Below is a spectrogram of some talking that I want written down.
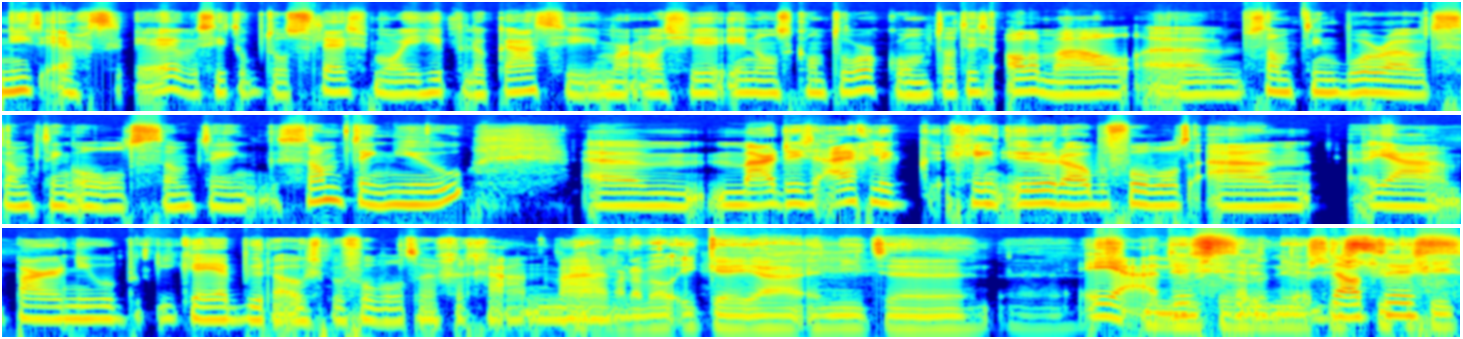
niet echt. we zitten op dot slash, mooie hippe locatie. Maar als je in ons kantoor komt, dat is allemaal uh, something borrowed, something old, something, something new. Um, maar er is eigenlijk geen euro bijvoorbeeld aan ja, een paar nieuwe IKEA-bureaus bijvoorbeeld uh, gegaan. Maar, ja, maar dan wel IKEA en niet. Uh, ja, dus dat is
